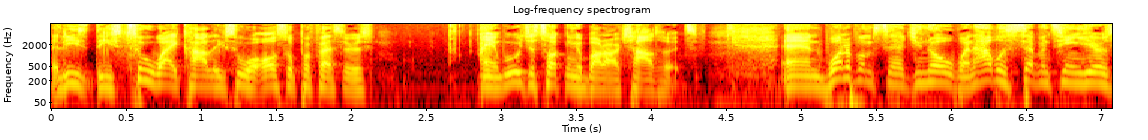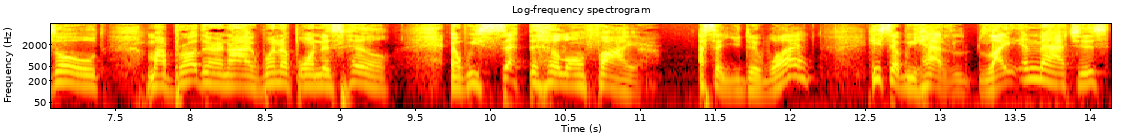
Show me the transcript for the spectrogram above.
and These these two white colleagues who are also professors. And we were just talking about our childhoods. And one of them said, you know, when I was 17 years old, my brother and I went up on this hill and we set the hill on fire. I said, you did what? He said, we had light and matches.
